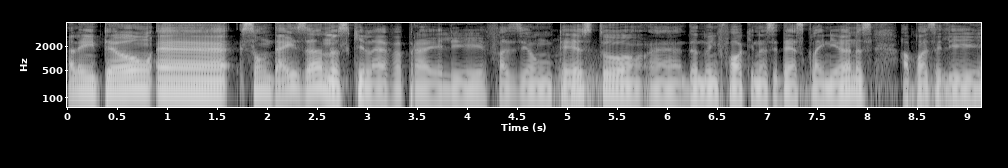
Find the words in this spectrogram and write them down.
Olha, então, é, são 10 anos que leva para ele fazer um texto é, dando enfoque nas ideias kleinianas após ele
